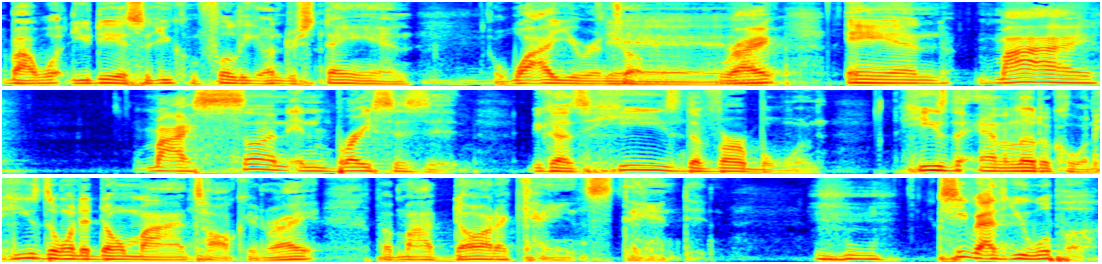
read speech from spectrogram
about what you did, so you can fully understand why you're in Yeah. trouble. Right. And my my son embraces it because he's the verbal one. He's the analytical one. He's the one that don't mind talking, right? But my daughter can't stand it. She rather you whoop her.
